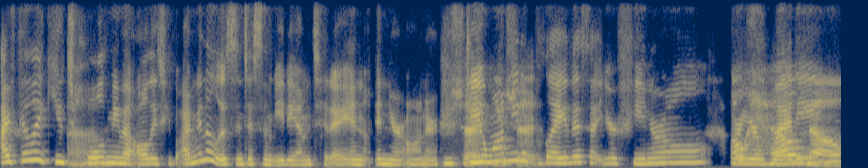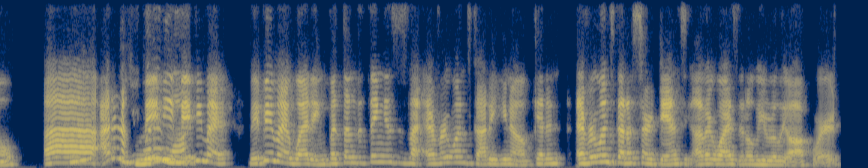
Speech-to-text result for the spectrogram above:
I feel like you told um, me about all these people. I'm gonna listen to some EDM today in in your honor. You should, Do you want you me should. to play this at your funeral or oh, your wedding? No. Uh, I don't know. You maybe, want... maybe my, maybe my wedding. But then the thing is, is that everyone's got to, you know, get in. Everyone's got to start dancing. Otherwise, it'll be really awkward.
